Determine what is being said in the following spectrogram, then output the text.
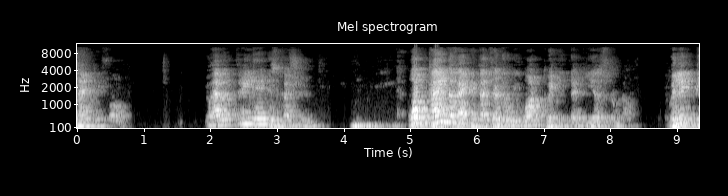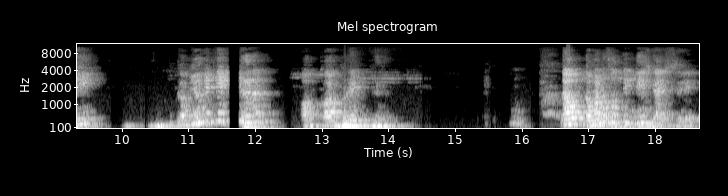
land reform. You have a three-day discussion. What kind of agriculture do we want 20, 30 years from now? Will it be community driven or corporate driven? Hmm. Now, the wonderful thing these guys say,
